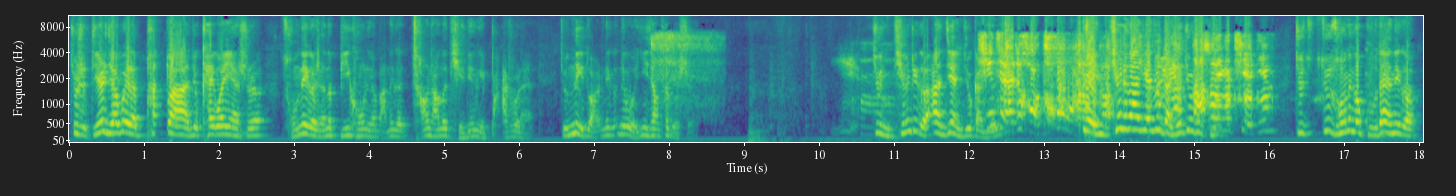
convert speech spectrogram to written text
就是狄仁杰为了判断案就开棺验尸。从那个人的鼻孔里面把那个长长的铁钉给拔出来，就那段那个那个我印象特别深。嗯，就你听这个案件，你就感觉听起来就好痛啊！对你听这个案件就感觉就是那个铁钉，就就从那个古代那个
